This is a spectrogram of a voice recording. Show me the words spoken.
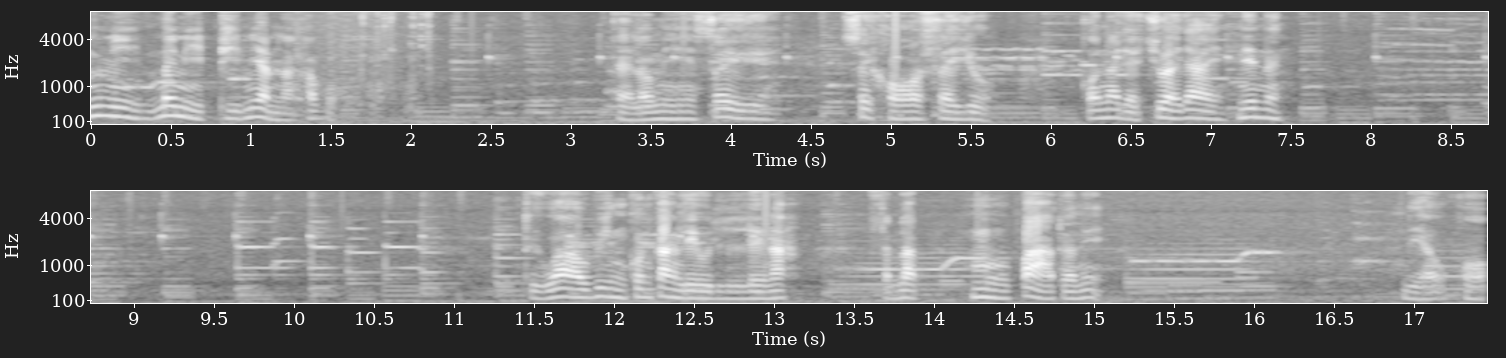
ไม่มีไม่มีพรีเมียมนะครับผมแต่เรามีสร้อยสร้อยคอใส่อยู่ ก็น่าจะช่วยได้นิดหนึ่งถือว่าวิ่งค่อนข้างเร็วเลยนะสำหรับหมูป่าตัวนี้ เดี๋ยวขอ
